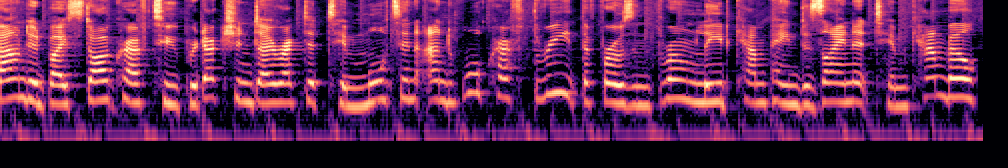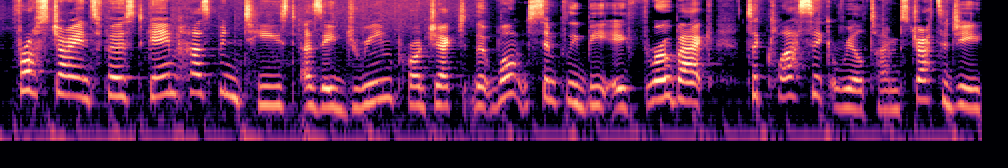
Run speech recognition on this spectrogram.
Founded by StarCraft 2 production director Tim Morten and Warcraft 3 The Frozen Throne lead campaign designer Tim Campbell, Frost Giant's first game has been teased as a dream project that won't simply be a throwback to classic real time strategy.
